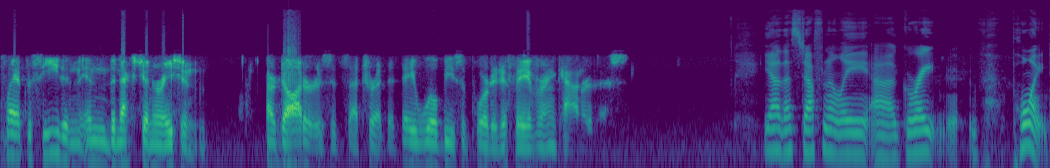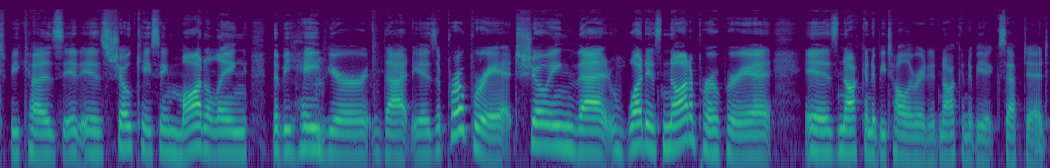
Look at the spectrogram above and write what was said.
plant the seed in, in the next generation, our daughters, etc., that they will be supported if they ever encounter this. Yeah, that's definitely a great point because it is showcasing, modeling the behavior that is appropriate, showing that what is not appropriate is not going to be tolerated, not going to be accepted.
